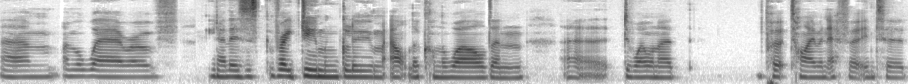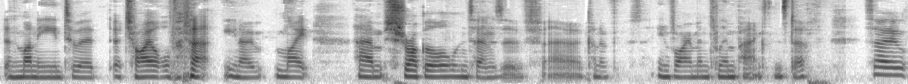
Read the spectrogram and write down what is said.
um, I'm aware of, you know, there's this very doom and gloom outlook on the world, and uh, do I want to put time and effort into and money into a, a child that you know might um, struggle in terms of uh, kind of environmental impacts and stuff. So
